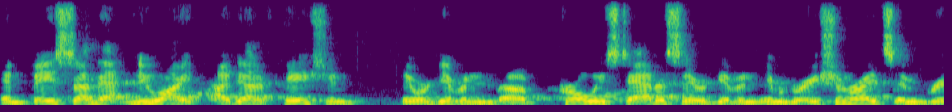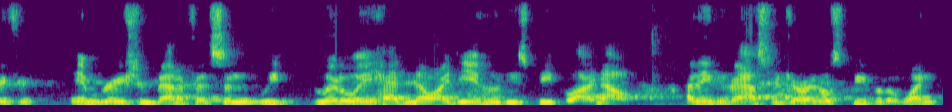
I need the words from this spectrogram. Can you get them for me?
And based on that new identification, they were given uh, parolee status, they were given immigration rights, immigration, immigration benefits, and we literally had no idea who these people are. Now, I think the vast majority of those people that went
